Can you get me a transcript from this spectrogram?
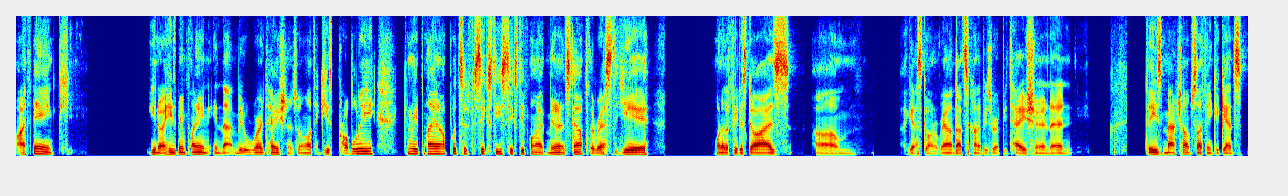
I think, you know, he's been playing in that middle rotation as well. I think he's probably going to be playing upwards of 60, 65 minutes now for the rest of the year. One of the fittest guys, um, I guess, going around. That's kind of his reputation. And these matchups, I think, against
